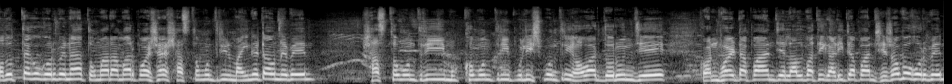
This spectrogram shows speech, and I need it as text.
পদত্যাগও করবে না, তোমার আমার পয়সায় স্বাস্থ্যমন্ত্রীর মাইনেটাও নেবেন। স্বাস্থ্যমন্ত্রী, মুখ্যমন্ত্রী, পুলিশ মন্ত্রী হওয়ার দরুন যে কনভয়টা পান, যে লালবাতি গাড়িটা পান, সেসবও করবেন।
